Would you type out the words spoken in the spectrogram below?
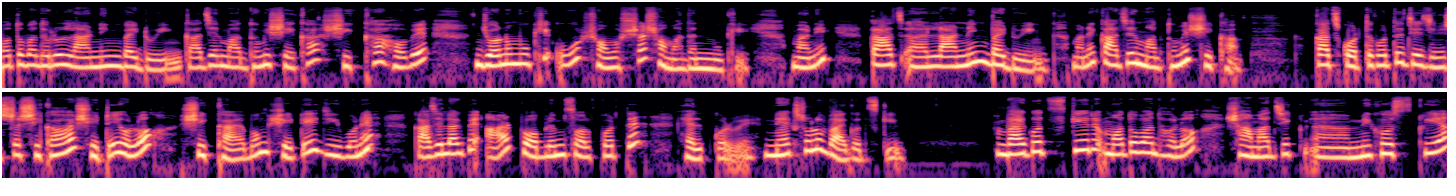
মতবাদ হলো লার্নিং বাই ডুইং কাজের মাধ্যমে শেখা শিক্ষা হবে জনমুখী ও সমস্যা সমাধানমুখী। মানে কাজ লার্নিং বাই ডুইং মানে কাজের মাধ্যমে শেখা। কাজ করতে করতে যে জিনিসটা শেখা হয় সেটাই হলো শিক্ষা এবং সেটাই জীবনে কাজে লাগবে আর প্রবলেম সলভ করতে হেল্প করবে। নেক্সট হলো ভাইগোৎস্কি ভাইগোৎস্কির মতবাদ হলো সামাজিক আহ, মিথস্ক্রিয়া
